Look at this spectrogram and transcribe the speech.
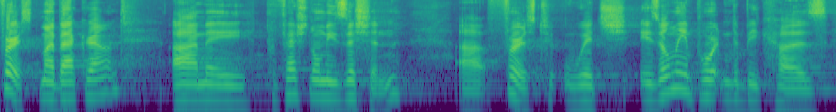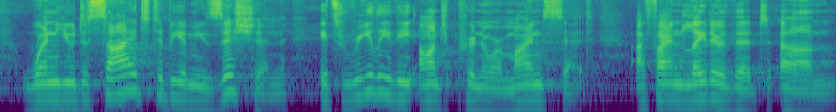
First, my background. I'm a professional musician. Uh, first, which is only important because when you decide to be a musician, it's really the entrepreneur mindset. I find later that um,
